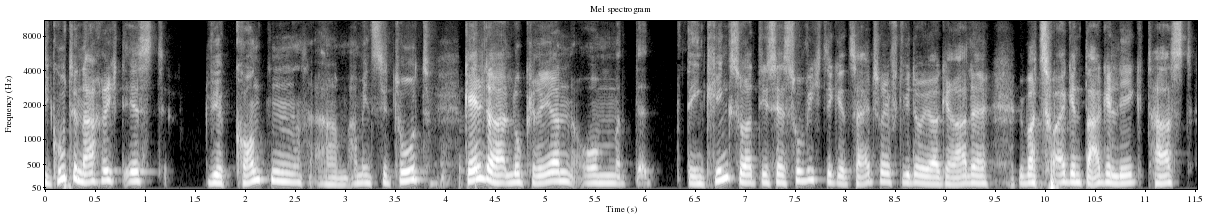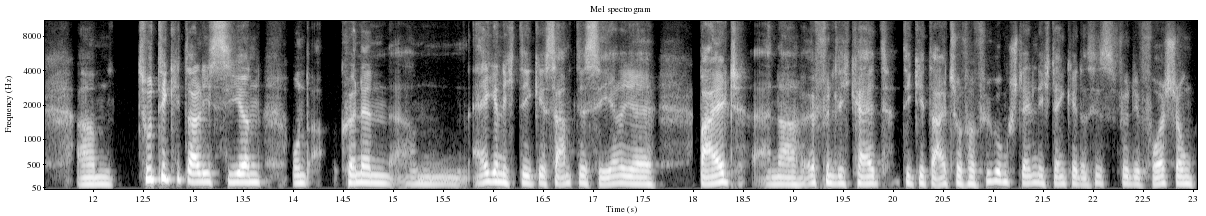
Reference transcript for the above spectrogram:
Die gute Nachricht ist, wir konnten ähm, am Institut Gelder lukrieren, um den Klingsort, diese so wichtige Zeitschrift, wie du ja gerade überzeugend dargelegt hast, ähm, zu digitalisieren und können ähm, eigentlich die gesamte Serie bald einer Öffentlichkeit digital zur Verfügung stellen. Ich denke, das ist für die Forschung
